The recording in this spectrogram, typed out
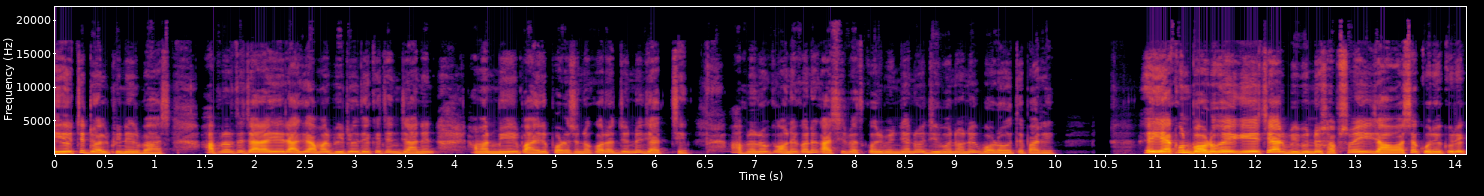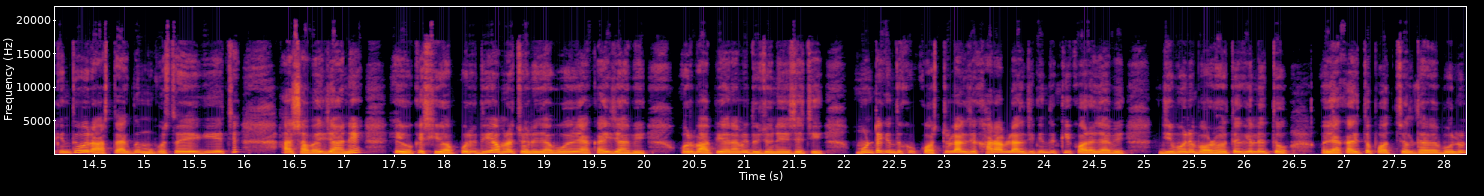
এই হচ্ছে ডলফিনের বাস। আপনারা তো যারা এর আগে আমার ভিডিও দেখেছেন জানেন, আমার মেয়ে বাইরে পড়াশোনা করার জন্য যাচ্ছে। আপনারা ওকে অনেক অনেক আশীর্বাদ করবেন, যেন ও জীবনে অনেক বড় হতে পারে। এই এখন বড় হয়ে গিয়েছে আর বিভিন্ন সবসময় এই যাওয়া আসা করে করে কিন্তু ওই রাস্তা একদম মুখস্থ হয়ে গিয়েছে। আর সবাই জানে এই ওকে সিপ করে দিয়ে আমরা চলে যাব, ও একাই যাবে। ওর বাপি আর আমি দুজনে এসেছি। মনটা কিন্তু খুব কষ্ট লাগছে, খারাপ লাগছে, কিন্তু কি করা যাবে? জীবনে বড় হতে গেলে তো ওই একাই তো পথ চলতে হবে, বলুন।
